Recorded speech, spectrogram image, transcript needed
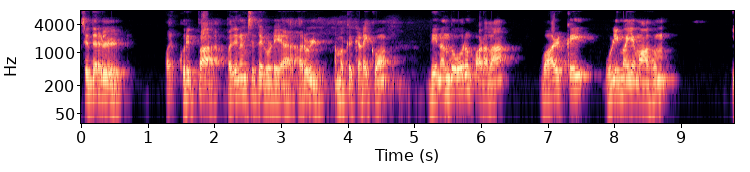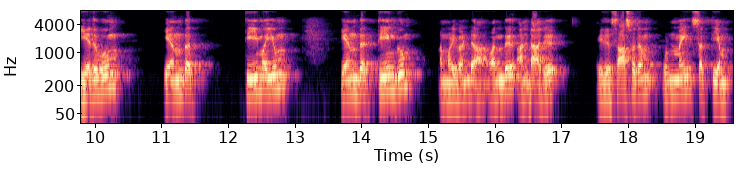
சித்தர்கள் ப- குறிப்பா பதினெண் சித்தர்களுடைய அருள் நமக்கு கிடைக்கும். தினந்தோறும் பாடலாம். வாழ்க்கை ஒளிமயமாகும். எதுவும் எந்த தீமையும் எந்த தீங்கும் நம்மை வந்து வந்து அண்டாது. இது சாஸ்வதம் உண்மை சத்தியம்.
